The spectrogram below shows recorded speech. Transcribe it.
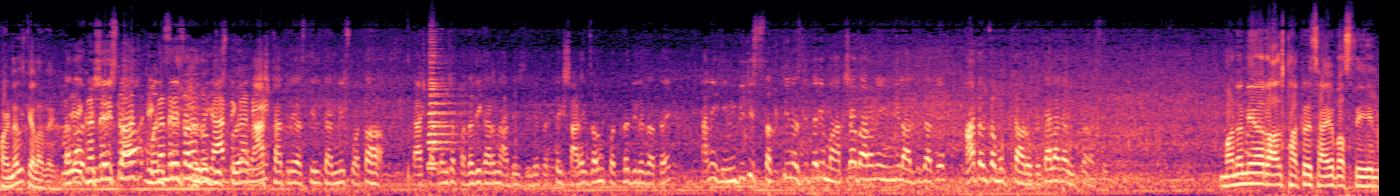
फायनल केला जाईल. म्हणजे राज ठाकरे असतील त्यांनी स्वतः राज ठाकरेंच्या पदाधिकाऱ्यांना आदेश दिले. प्रत्येक शाळेत जाऊन पत्र दिले जात आहे. आणि हिंदीची सक्ती नसली तरी मागच्या दाराने हिंदी लादली जाते. हा त्यांचा मुख्य आरोप आहे. त्याला काय उत्तर असेल? माननीय राज ठाकरे साहेब असतील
